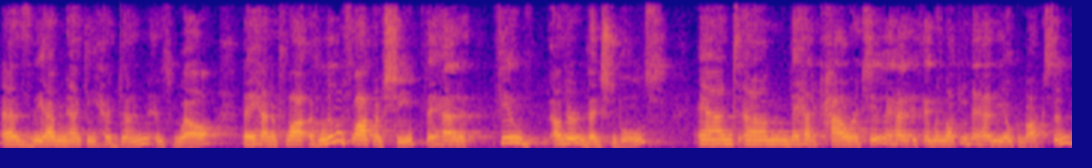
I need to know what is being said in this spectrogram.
as the Abenaki had done as well. They had a, a little flock of sheep. They had a few other vegetables. And um, they had a cow or two. They had, if they were lucky, they had a yoke of oxen.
